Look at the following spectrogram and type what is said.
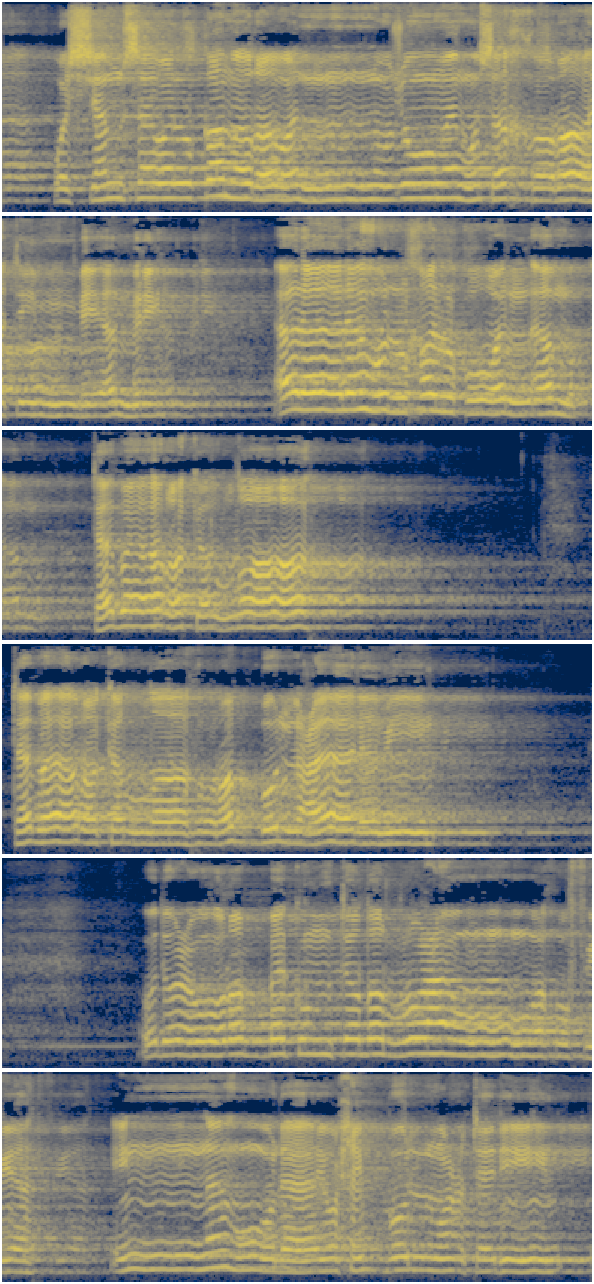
والشمس والقمر والنجوم مسخرات بأمره. ألا له الخلق والأمر. تبارك الله. تبارك الله رب العالمين. ادعوا ربكم تضرعا وخفية. إنه لا يحب المعتدين.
